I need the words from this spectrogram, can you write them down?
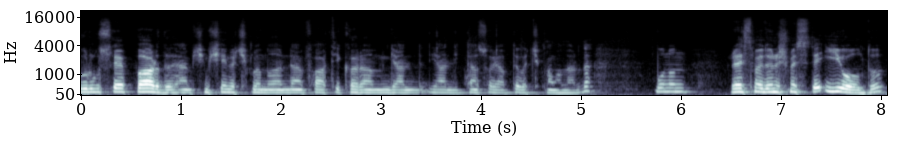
vurgusu hep vardı. Hem Şimşek'in açıklamalarından Fatih Karahan'ın geldikten sonra yaptığı açıklamalarda. Bunun resme dönüşmesi de iyi oldu.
